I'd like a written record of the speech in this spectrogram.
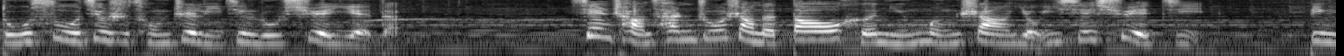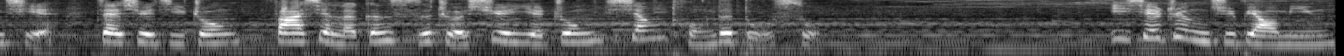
毒素就是从这里进入血液的。现场餐桌上的刀和柠檬上有一些血迹。并且在血迹中发现了跟死者血液中相同的毒素。一些证据表明，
